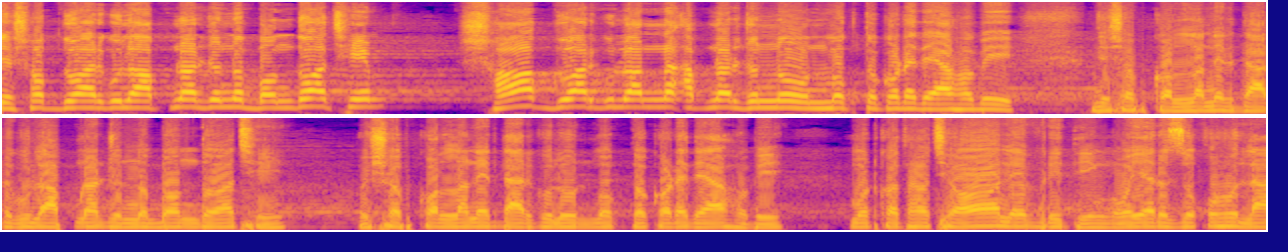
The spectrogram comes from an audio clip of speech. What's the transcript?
যেসব দোয়ারগুলো আপনার জন্য বন্ধ আছে, সব দুয়ারগুলো আপনার জন্য উন্মুক্ত করে দেয়া হবে। যেসব কল্যাণের দ্বারগুলো আপনার জন্য বন্ধ আছে, ওইসব কল্যাণের দ্বারগুলো উন্মুক্ত করে দেয়া হবে। মোট কথা হচ্ছে, অল এভরিথিং ওয়ার জোকহুলা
